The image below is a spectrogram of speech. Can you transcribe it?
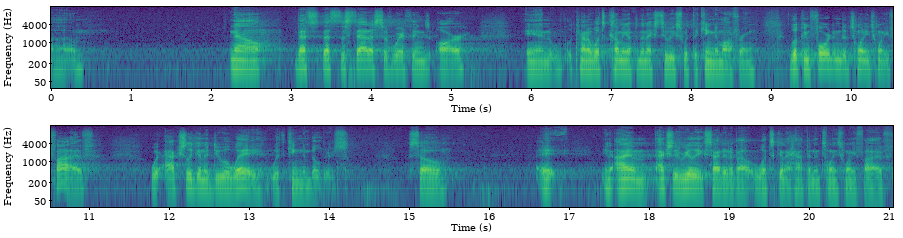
Um, now, that's, that's the status of where things are and kind of what's coming up in the next two weeks with the kingdom offering. Looking forward into 2025, we're actually going to do away with kingdom builders. So, it, you know, I am actually really excited about what's going to happen in 2025.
